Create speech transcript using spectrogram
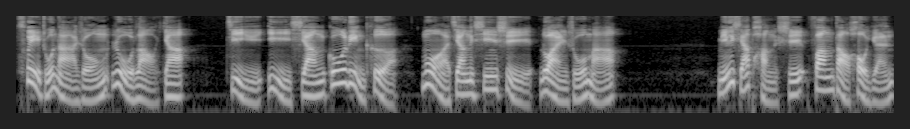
翠竹哪容入老鸦？寄与异乡孤令客，莫将心事乱如麻。明霞捧诗方到后园。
